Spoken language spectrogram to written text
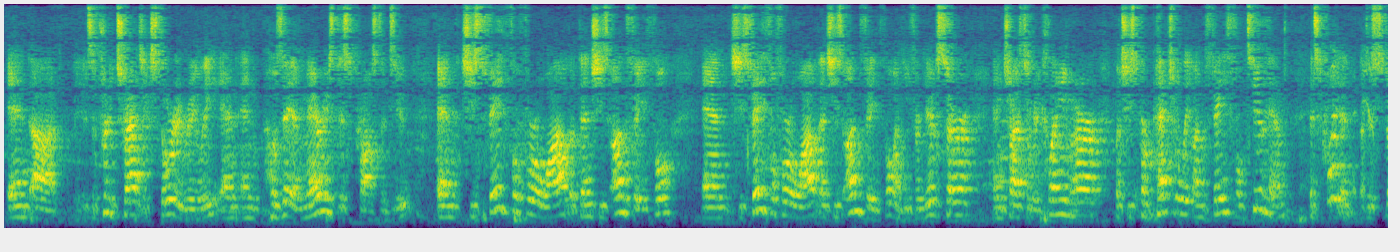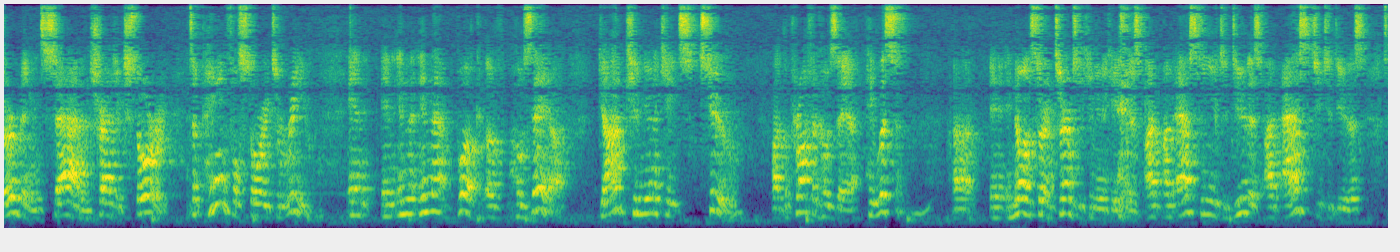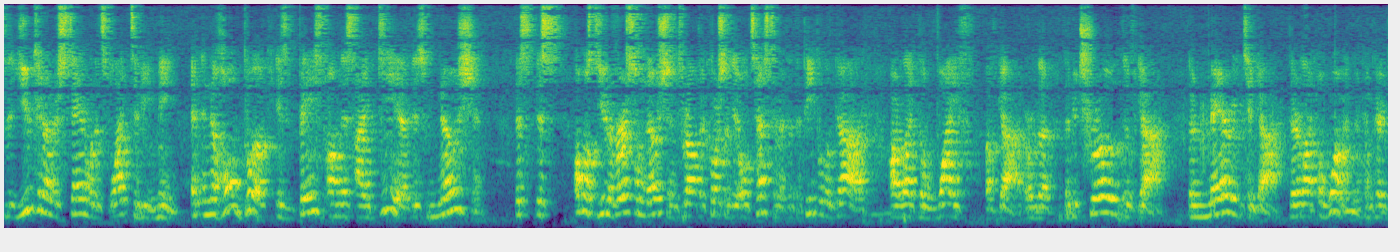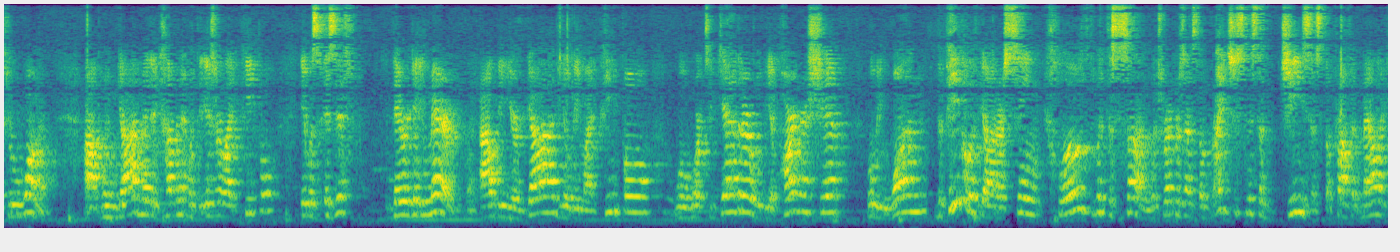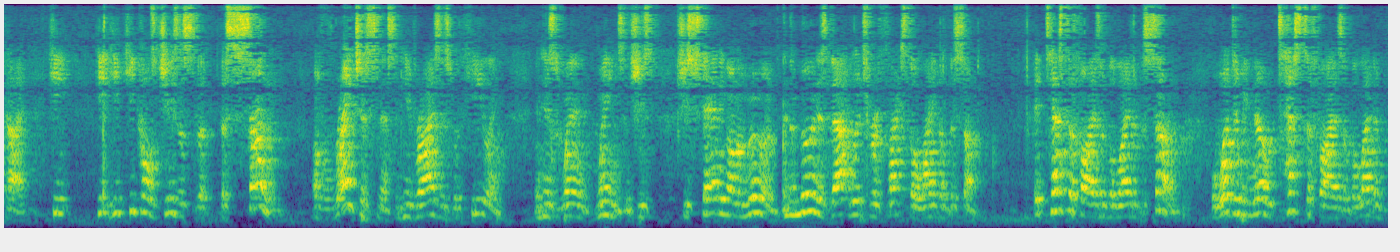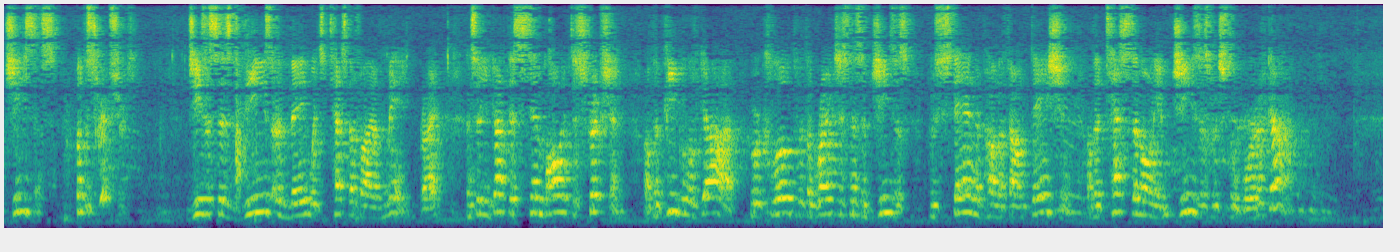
And uh, it's a pretty tragic story, really. And, and Hosea marries this prostitute, and she's faithful for a while, but then she's unfaithful. And she's faithful for a while, then she's unfaithful, and he forgives her, and he tries to reclaim her, but she's perpetually unfaithful to him. It's quite a, a disturbing and sad and tragic story. It's a painful story to read. And, and in, the, in that book of Hosea, God communicates to uh, the prophet Hosea, hey, listen, uh, in, in, no uncertain terms, he communicates this. I'm, I'm, asking you to do this. I've asked you to do this so that you can understand what it's like to be me. And, and the whole book is based on this idea, this notion, this, this almost universal notion throughout the course of the Old Testament that the people of God are like the wife of God or the, the betrothed of God. They're married to God. They're like a woman. They're compared to a woman. Uh, when God made a covenant with the Israelite people, it was as if they were getting married. Like, I'll be your God, you'll be my people, we'll work together, we'll be a partnership, we'll be one. The people of God are seen clothed with the sun, which represents the righteousness of Jesus, the prophet Malachi. He, he, he, he calls Jesus the, the sun of righteousness, and he rises with healing in his wing, wings, and she's, she's standing on the moon. And the moon is that which reflects the light of the sun. It testifies of the light of the sun. Well, what do we know testifies of the light of Jesus? But the scriptures. Jesus says, These are they which testify of me, right? And so you've got this symbolic description of the people of God who are clothed with the righteousness of Jesus, who stand upon the foundation of the testimony of Jesus, which is the Word of God.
